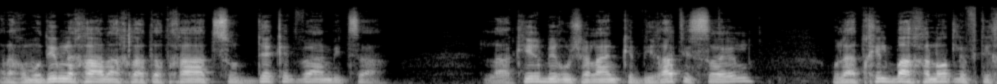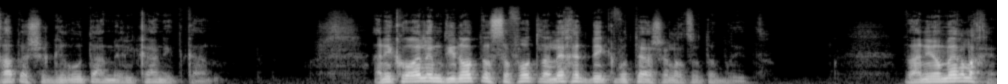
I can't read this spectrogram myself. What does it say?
אנחנו מודים לך על החלטתך הצודקת והאמיצה להכיר בירושלים כבירת ישראל ולהתחיל בהכנות לפתיחת השגרירות האמריקנית כאן. אני קורא למדינות נוספות ללכת בעקבותיה של ארצות הברית. ואני אומר לכם,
